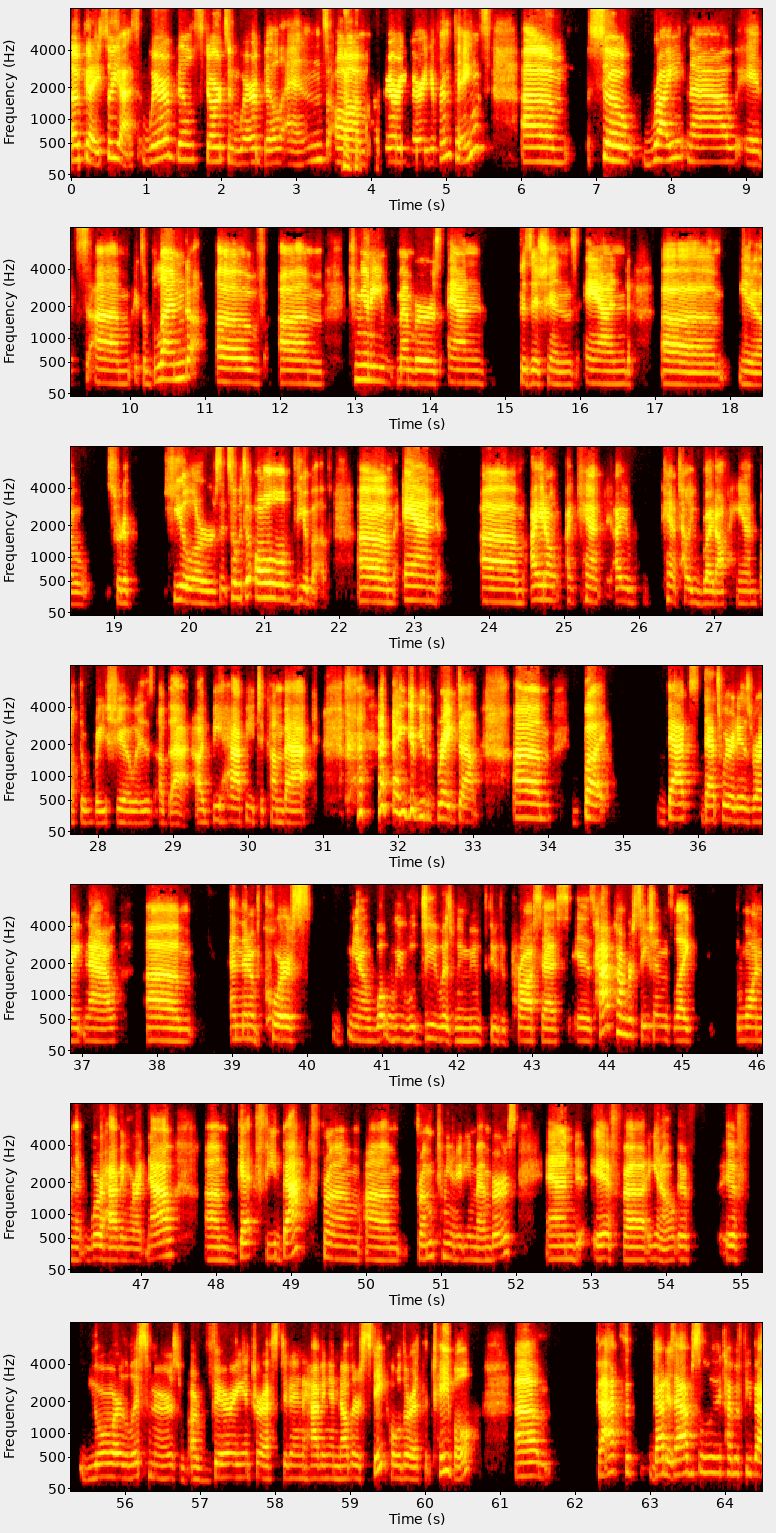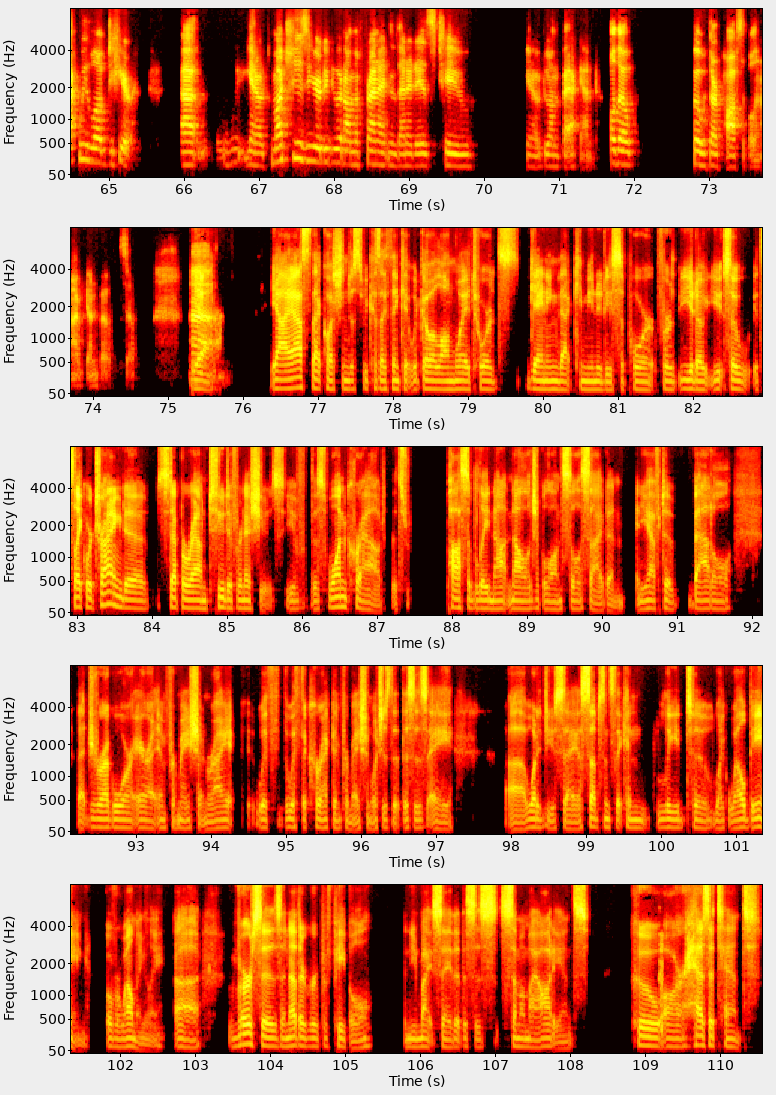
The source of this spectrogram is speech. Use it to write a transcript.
okay so yes where a bill starts and where a bill ends um, are very very different things um, so right now it's um, it's a blend of um, community members and physicians and um, you know sort of healers. And so it's all of the above. Um, and um, i don't i can't i can't tell you right offhand what the ratio is of that. I'd be happy to come back and give you the breakdown. Um, but that's that's where it is right now. Um, and then of course you know what we will do as we move through the process is have conversations like the one that we're having right now um, get feedback from um, from community members. And if uh, you know if if your listeners are very interested in having another stakeholder at the table um, that's a, that is absolutely the type of feedback we love to hear. Uh, we, you know it's much easier to do it on the front end than it is to you know do on the back end. Although both are possible and i've done both so yeah. um, yeah i asked that question just because i think it would go a long way towards gaining that community support for you know you so it's like we're trying to step around two different issues. You've this one crowd that's possibly not knowledgeable on psilocybin and you have to battle that drug war era information right with with the correct information which is that this is a uh, what did you say? A substance that can lead to like well-being overwhelmingly, uh, versus another group of people, and you might say that this is some of my audience who are hesitant.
